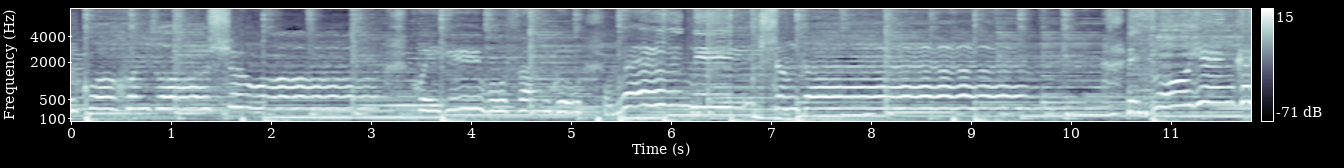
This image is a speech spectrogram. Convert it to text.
如果换作。是我会义无反顾为你唱歌，你不应该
